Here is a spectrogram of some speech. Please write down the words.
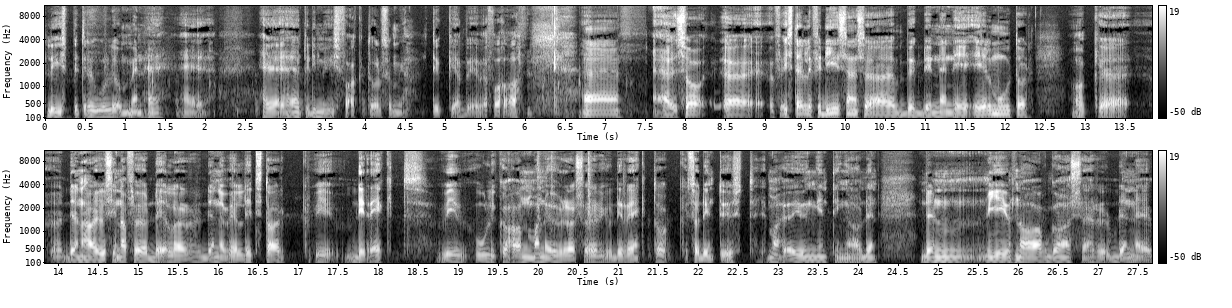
lyspetroleum men det är inte de mysfaktor som jag tycker jag behöver få ha. Eh, eh, så istället för dieseln så jag byggde in en elmotor och den har ju sina fördelar. Den är väldigt stark vi direkt vid olika handmanövrar så är det ju direkt och så det är tyst. Man hör ju ingenting av den. Den ger ju inga avgaser. Den är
